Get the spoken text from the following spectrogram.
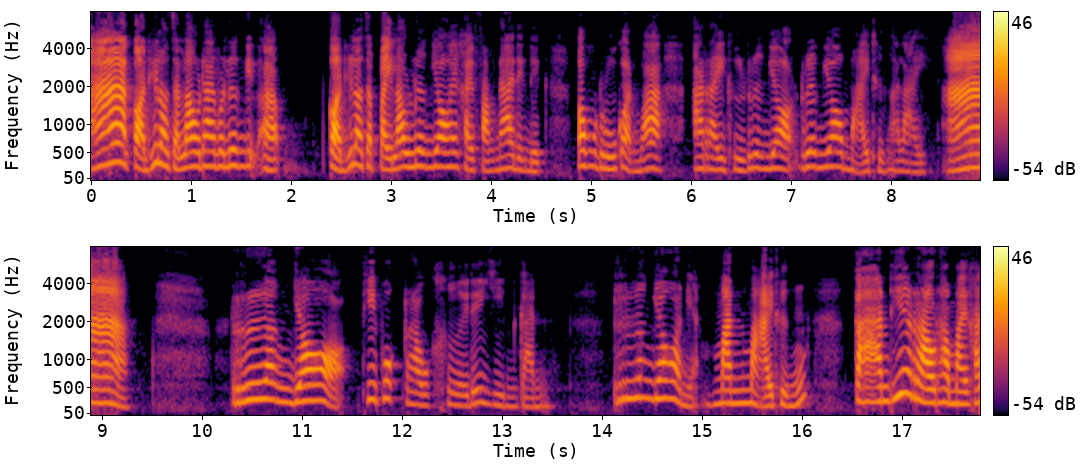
อ่าก่อนที่เราจะเล่าได้ว่าเรื่องอ่าก่อนที่เราจะไปเล่าเรื่องย่อให้ใครฟังได้เด็ก ๆ ต้องรู้ก่อนว่าอะไรคือเรื่องย่อเรื่องย่อหมายถึงอะไรอ่าเรื่องย่อที่พวกเราเคยได้ยินกัน เรื่องย่อเนี่ยมันหมายถึงการที่เราทำไมคะ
